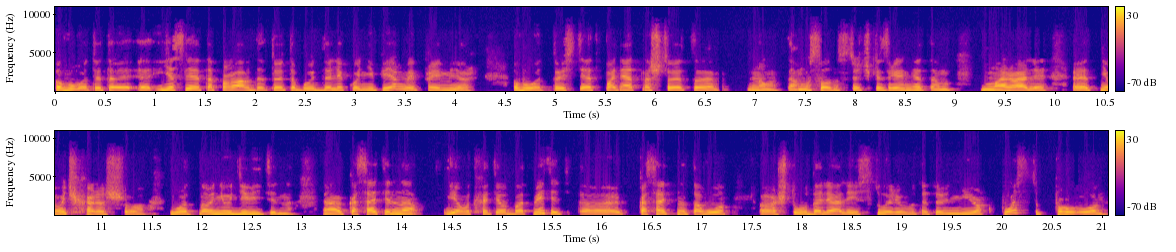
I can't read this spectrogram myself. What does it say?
Вот, это, э, если это правда, то это будет далеко не первый пример. Вот, то есть это понятно, что это, ну, там, условно, с точки зрения там морали, это не очень хорошо, вот, но неудивительно. А касательно, я вот хотел бы отметить, э, касательно того, э, что удаляли историю вот эту Нью-Йорк Пост про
